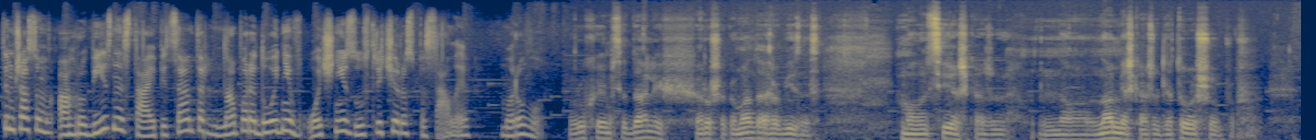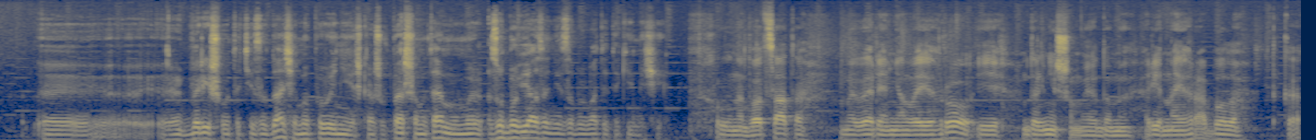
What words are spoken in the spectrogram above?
Тим часом агробізнес та епіцентр напередодні в очній зустрічі розписали мирову. Рухаємося далі. Хороша команда агробізнес. Молодці, я ж кажу. Ну, нам я ж кажу, для того, щоб вирішувати ті задачі, ми повинні, я ж кажу, в першому темі ми зобов'язані забивати такі м'ячі. Хвилина 20-та, ми вирівняли ігру і в дальнішому, я думаю, рівна ігра була, така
